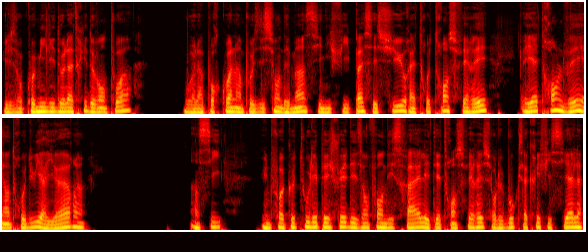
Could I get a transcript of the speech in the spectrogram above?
ils ont commis l'idolâtrie devant toi. Voilà pourquoi l'imposition des mains signifie passer sur, être transféré et être enlevé et introduit ailleurs. Ainsi, une fois que tous les péchés des enfants d'Israël étaient transférés sur le bouc sacrificiel,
